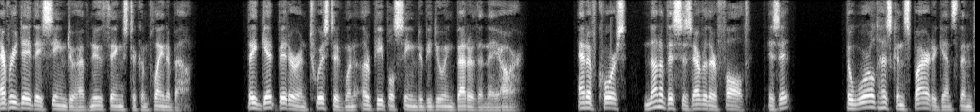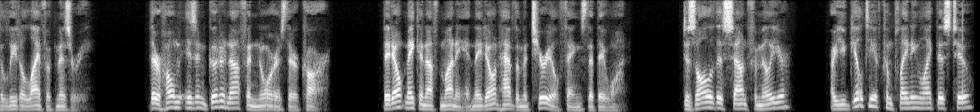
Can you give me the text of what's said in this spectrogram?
Every day they seem to have new things to complain about. They get bitter and twisted when other people seem to be doing better than they are. And of course, none of this is ever their fault, is it? The world has conspired against them to lead a life of misery. Their home isn't good enough and nor is their car. They don't make enough money and they don't have the material things that they want. Does all of this sound familiar? Are you guilty of complaining like this too?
